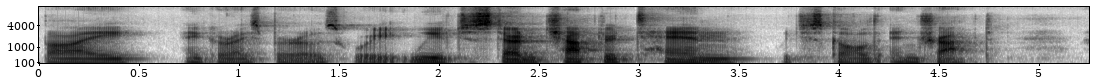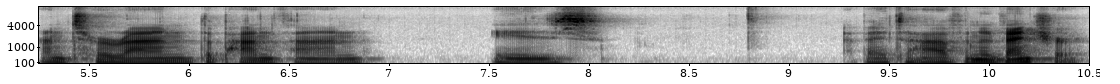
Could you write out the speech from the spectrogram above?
by Edgar Rice Burroughs. We, we've just started chapter 10, which is called Entrapped. And Turan the Panthan is about to have an adventure.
